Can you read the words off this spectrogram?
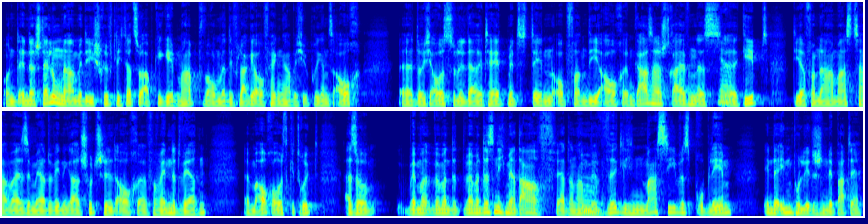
und in der Stellungnahme, die ich schriftlich dazu abgegeben habe, warum wir die Flagge aufhängen, habe ich übrigens auch äh, durchaus Solidarität mit den Opfern, die auch im Gazastreifen es ja. äh, gibt, die ja von der Hamas teilweise mehr oder weniger als Schutzschild auch äh, verwendet werden, ähm, auch ausgedrückt. Also wenn man wenn man wenn man das nicht mehr darf, ja, dann haben mhm. wir wirklich ein massives Problem in der innenpolitischen Debatte.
